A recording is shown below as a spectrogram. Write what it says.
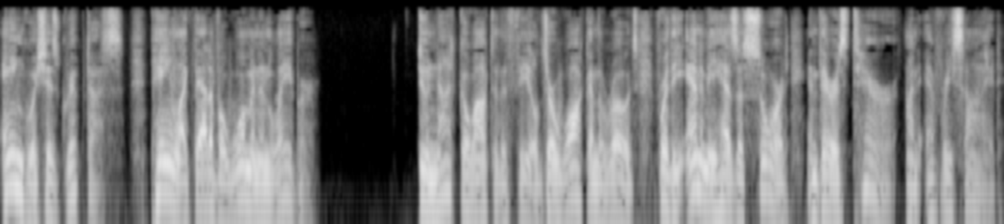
Anguish has gripped us pain like that of a woman in labor. Do not go out to the fields or walk on the roads for the enemy has a sword and there is terror on every side.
